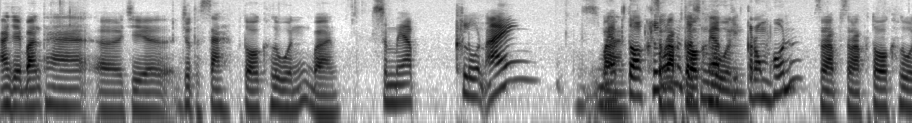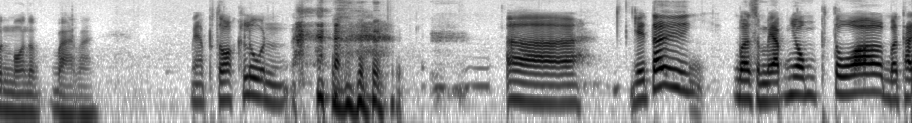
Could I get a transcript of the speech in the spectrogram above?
អាចនិយាយបានថាជាយុទ្ធសាស្ត្រផ្ទាល់ខ្លួនបាទសម្រាប់ខ្លួនឯងសម្រាប់ផ្ទាល់ខ្លួនសម្រាប់ផ្ទាល់ខ្លួនក្រុមហ៊ុនសម្រាប់សម្រាប់ផ្ទាល់ខ្លួនហ្មងបាទបាទសម្រាប់ផ្ទាល់ខ្លួនអឺនិយាយទៅបើសម្រាប់ខ្ញុំផ្ទាល់បើថា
